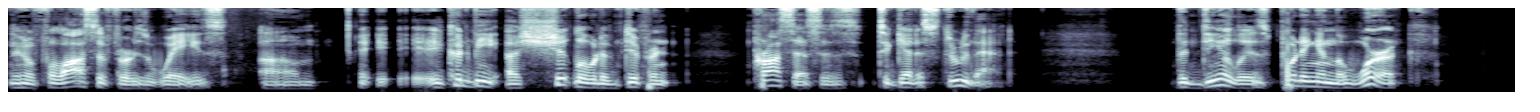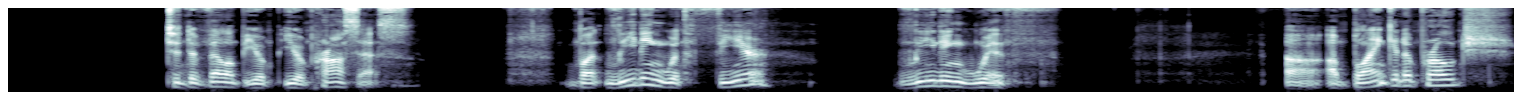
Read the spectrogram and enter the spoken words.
you know, philosophers' ways. Um, it, it could be a shitload of different processes to get us through that. The deal is putting in the work to develop your, your process. But leading with fear, leading with uh, a blanket approach,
